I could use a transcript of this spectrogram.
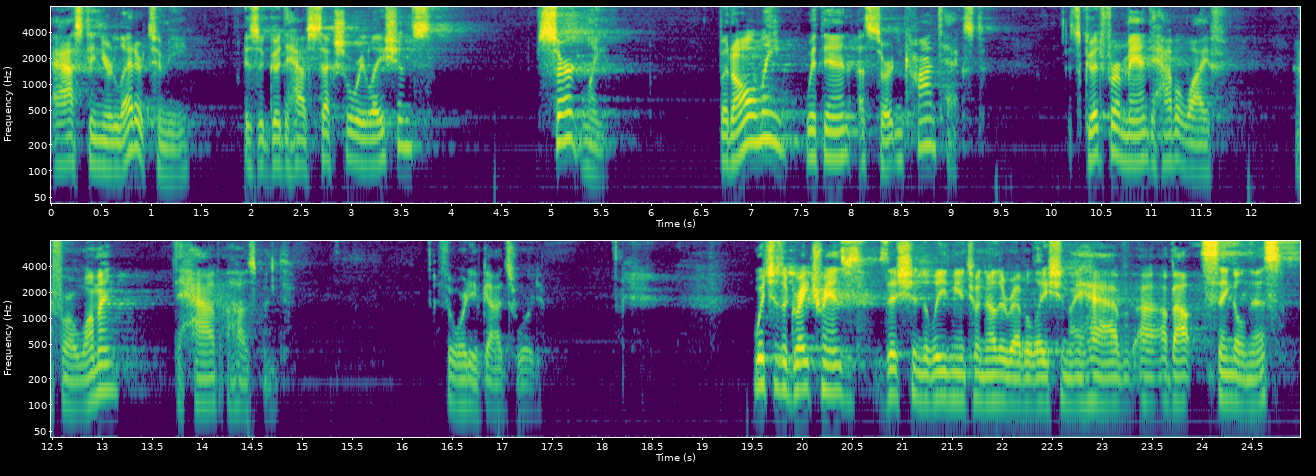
asked in your letter to me, is it good to have sexual relations? Certainly but only within a certain context. It's good for a man to have a wife and for a woman to have a husband. Authority of God's word. Which is a great transition to lead me into another revelation I have uh, about singleness.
